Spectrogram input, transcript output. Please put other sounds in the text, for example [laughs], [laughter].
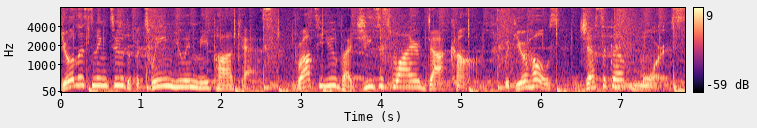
You're listening to the Between You and Me podcast, brought to you by JesusWired.com, with your host, Jessica Morris.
